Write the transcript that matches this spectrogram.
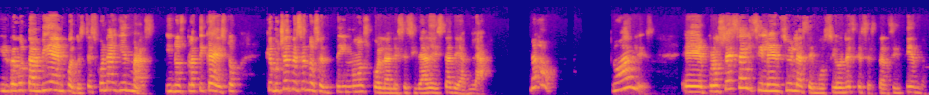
Y luego también cuando estés con alguien más y nos platica esto, que muchas veces nos sentimos con la necesidad esta de hablar. No, no hables. Eh, procesa el silencio y las emociones que se están sintiendo.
